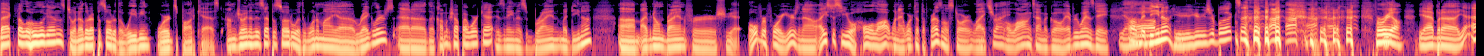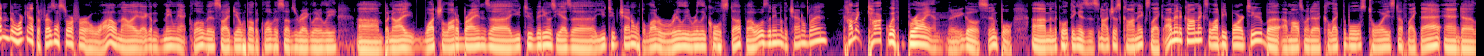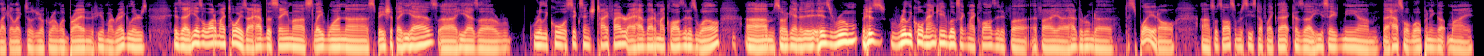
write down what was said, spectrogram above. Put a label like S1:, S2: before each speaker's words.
S1: Back, fellow hooligans, to another episode of the Weaving Words Podcast. I'm joined in this episode with one of my uh, regulars at uh, the comic shop I work at. His name is Bryan Medina. Um, I've known Bryan for shoot, over four years now. I used to see you a whole lot when I worked at the Fresno store, like
S2: right.
S1: a long time ago. Every Wednesday.
S2: Yup.
S1: Oh, Medina, here, here's your books.
S2: For real.
S1: Yeah, but uh, yeah, I haven't been working at the Fresno store for a while now. I, I'm mainly at Clovis, so I deal with all the Clovis subs regularly. Um, but no, I watch a lot of Bryan's uh, YouTube videos. He has a YouTube channel with a lot of really, really cool stuff. Uh, what was the name of the channel, Bryan?
S2: Comic Talk with Bryan.
S1: There you go, simple. Um, and the cool thing is, it's not just comics. Like I'm into comics, a lot of people are too, but I'm also into collectibles, toys, stuff like that. And uh, like I like to joke around with Bryan and a few of my regulars, is that he has a lot of my toys. I have the same uh, Slave One uh, spaceship that he has. Uh, he has a really cool six inch Tie Fighter. I have that in my closet as well. Um, so again, his room, his really cool man cave looks like my closet if uh, if I uh, had the room to display it all. Uh, so it's awesome to see stuff like that because uh, he saved me um, the hassle of opening up my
